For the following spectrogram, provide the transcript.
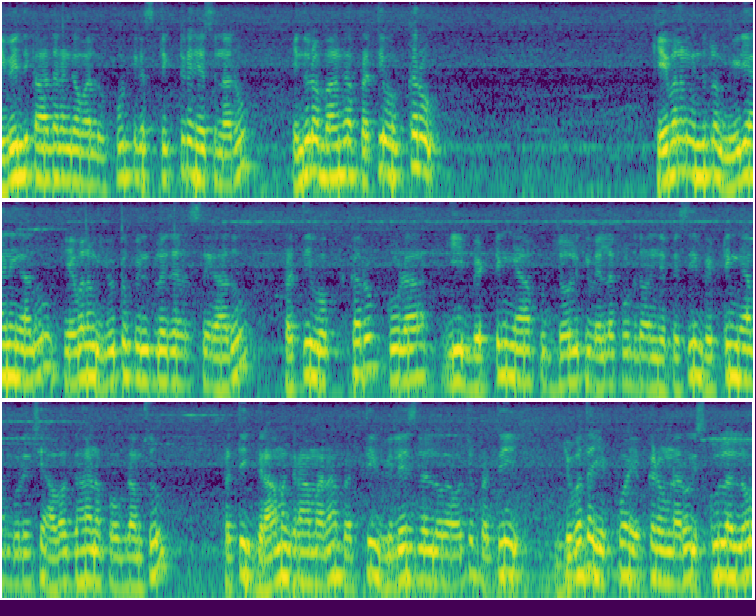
నివేదిక ఆధారంగా వాళ్ళు పూర్తిగా స్ట్రిక్ట్గా చేస్తున్నారు. ఇందులో భాగంగా ప్రతి ఒక్కరూ కేవలం ఇందులో మీడియానే కాదు కేవలం యూట్యూబ్ ఇన్ఫ్లుయెన్సర్స్ కాదు ప్రతి ఒక్కరూ కూడా ఈ బెట్టింగ్ యాప్ జోలికి వెళ్ళకూడదు అని చెప్పేసి బెట్టింగ్ యాప్ గురించి అవగాహన ప్రోగ్రామ్స్ ప్రతి గ్రామ గ్రామాన ప్రతి విలేజ్లలో కావచ్చు ప్రతి యువత ఎక్కువ ఎక్కడ ఉన్నారు ఈ స్కూళ్ళల్లో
